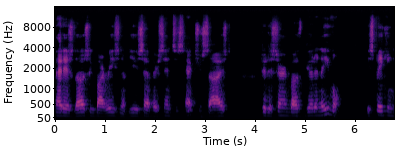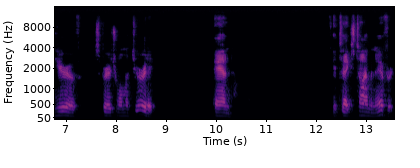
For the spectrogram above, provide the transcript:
that is, those who by reason of use have their senses exercised to discern both good and evil. He's speaking here of spiritual maturity. And it takes time and effort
